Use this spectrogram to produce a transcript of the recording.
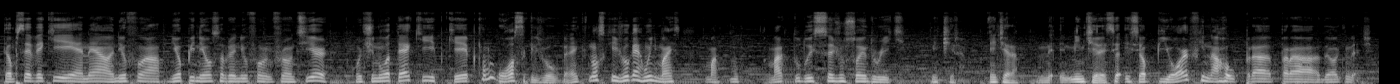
Então pra você ver que, né, a, New, a minha opinião sobre a New Frontier continua até aqui, porque, porque eu não gosto daquele jogo, né? Nossa, aquele jogo é ruim demais. Tomara que tudo isso seja um sonho do Rick. Mentira. Mentira. Mentira. Esse, esse é o pior final pra, pra The Walking Dead.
